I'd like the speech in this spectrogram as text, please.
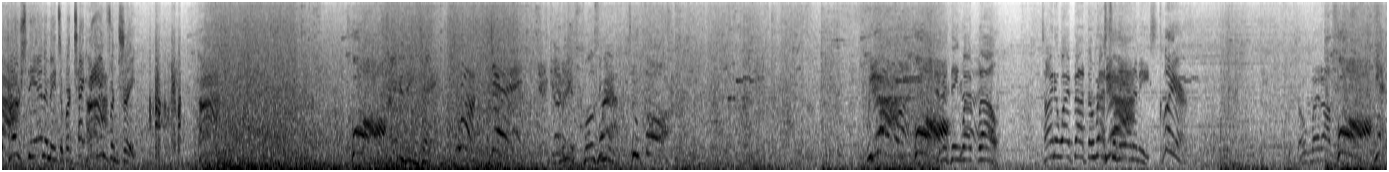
Approach the enemy to protect the infantry! Magazine tank. Dead. Enemy is closing in. Too far. We got one. Everything went well. Time to wipe out the rest of the enemies. Clear. Don't let up. Yes.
